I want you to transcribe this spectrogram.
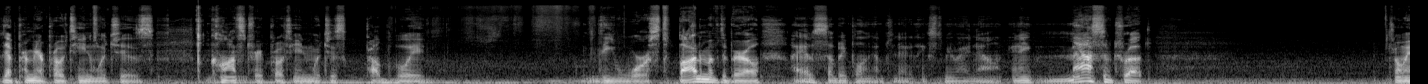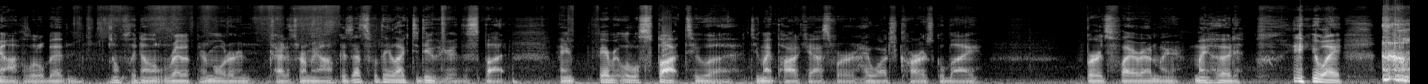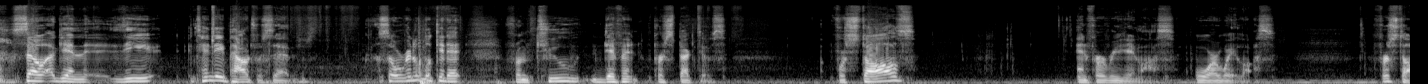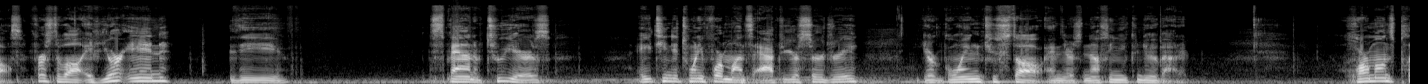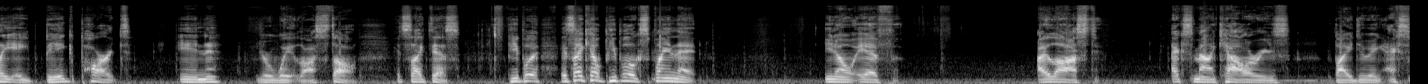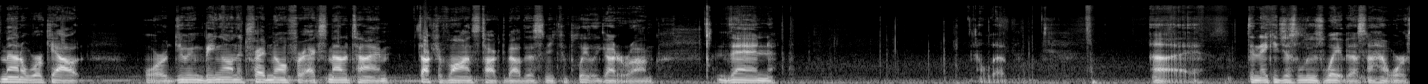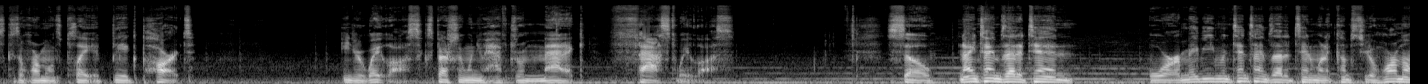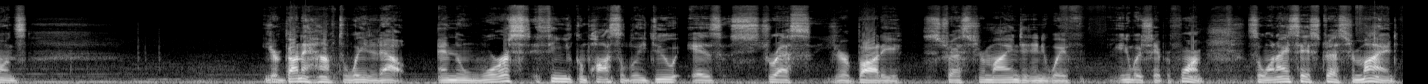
the premier protein, which is concentrate protein, which is probably the worst. Bottom of the barrel. I have somebody pulling up next to me right now in a massive truck. Throw me off a little bit. Hopefully, don't rev up their motor and try to throw me off because that's what they like to do here at this spot. My favorite little spot to uh, do my podcast where I watch cars go by birds fly around my my hood. anyway, so again, the 10 day pouch reset. So we're going to look at it from two different perspectives for stalls and for regain loss or weight loss. For stalls, first of all, if you're in the span of two years, 18 to 24 months after your surgery, you're going to stall and there's nothing you can do about it hormones play a big part in your weight loss stall. It's like this. People it's like how people explain that you know, if I lost X amount of calories by doing X amount of workout or doing being on the treadmill for X amount of time. Dr. Vaughn's talked about this and he completely got it wrong. Then, hold up. Uh, then they could just lose weight, but that's not how it works because the hormones play a big part in your weight loss, especially when you have dramatic, fast weight loss. So, nine times out of 10, or maybe even 10 times out of 10, when it comes to your hormones, you're gonna have to wait it out. And the worst thing you can possibly do is stress your body, stress your mind in any way, any way, shape, or form. So when I say stress your mind,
